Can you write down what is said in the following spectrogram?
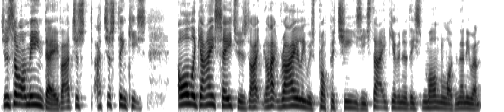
just know what I mean, Dave. I just I just think it's all the guys say to us like like Riley was proper cheesy. He started giving her this monologue, and then he went.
